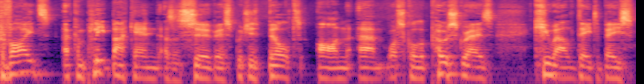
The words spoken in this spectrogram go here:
provides a complete backend as a service, which is built on um, what's called a Postgres QL database,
